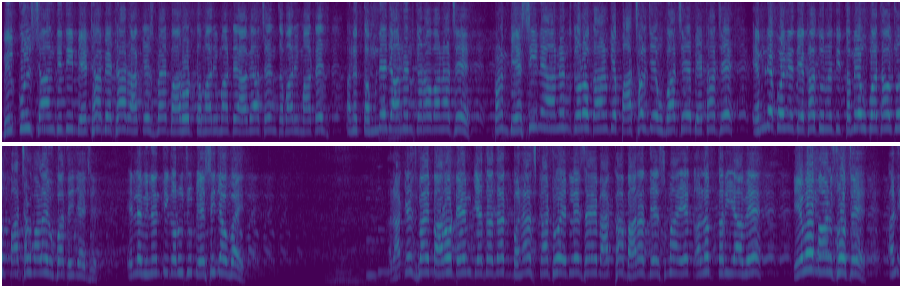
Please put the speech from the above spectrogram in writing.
બિલકુલ શાંતિથી બેઠા બેઠા રાકેશભાઈ બારોટ તમારી માટે આવ્યા છે ને તમારી માટે જ અને તમને જ આનંદ કરાવવાના છે. પણ બેસીને આનંદ કરો કારણ કે પાછળ જે ઊભા છે, બેઠા છે, એમને કોઈને દેખાતું નથી. તમે ઊભા થાવ છો પાછળ વાળા ઊભા થઈ જાય છે. એટલે વિનંતી કરું છું બેસી જાઓ ભાઈ. રાકેશભાઈ બારોટ એમ કહેતા હતા બનાસકાંઠો એટલે સાહેબ આખા ભારત દેશમાં એક અલગ તરી આવે એવા માણસો છે. અને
